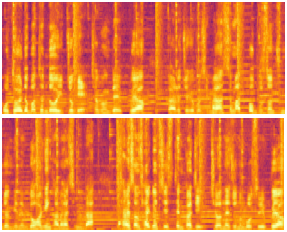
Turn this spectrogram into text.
오토홀드 버튼도 이쪽에 적용되어 있고요. 그 아래쪽에 보시면 스마트폰 무선 충전 기능도 확인 가능하십니다. 자외선 살균 시스템까지 지원해주는 모습이고요.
